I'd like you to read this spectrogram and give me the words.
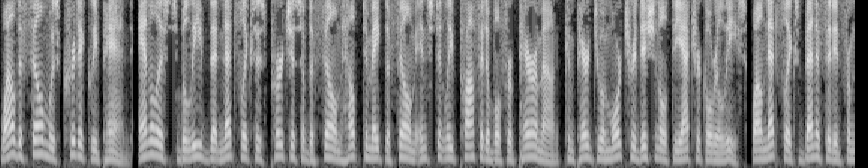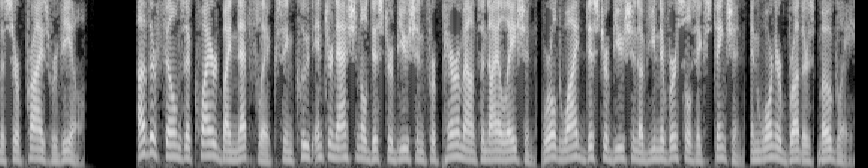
While the film was critically panned, analysts believed that Netflix's purchase of the film helped to make the film instantly profitable for Paramount compared to a more traditional theatrical release, while Netflix benefited from the surprise reveal. Other films acquired by Netflix include international distribution for Paramount's Annihilation, worldwide distribution of Universal's Extinction, and Warner Brothers' Mowgli.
